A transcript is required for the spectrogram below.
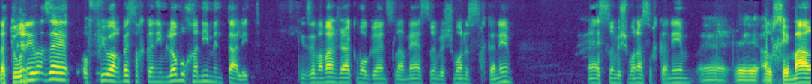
לטורניר הזה הופיעו הרבה שחקנים לא מוכנים מנטלית, כי זה ממש היה כמו גרנדסלאם, 128 שחקנים, 128 שחקנים אה, אה, על חמר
